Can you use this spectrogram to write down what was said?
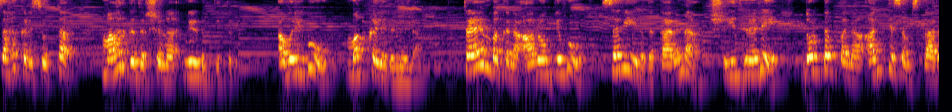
ಸಹಕರಿಸುತ್ತಾ ಮಾರ್ಗದರ್ಶನ ನೀಡುತ್ತಿದ್ದರು ಅವರಿಗೂ ಮಕ್ಕಳಿರಲಿಲ್ಲ. ತ್ರಯಂಬಕನ ಆರೋಗ್ಯವು ಸರಿ ಇರದ ಕಾರಣ ಶ್ರೀಧರರೇ ದೊಡ್ಡಪ್ಪನ ಅಂತ್ಯ ಸಂಸ್ಕಾರ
